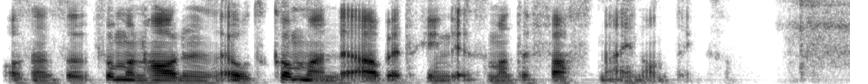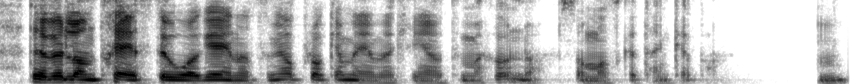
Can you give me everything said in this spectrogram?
Och sen så får man ha den återkommande arbete kring det så man inte fastnar i någonting. Så det är väl de tre stora grejerna som jag plockar med mig kring automation då, som man ska tänka på. Mm.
